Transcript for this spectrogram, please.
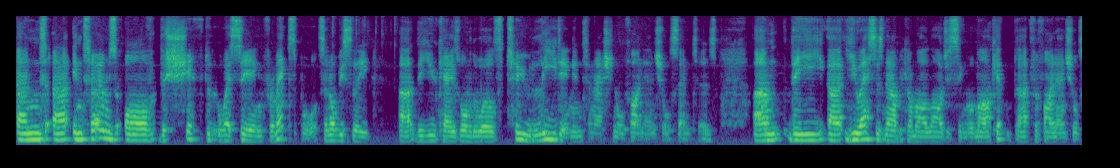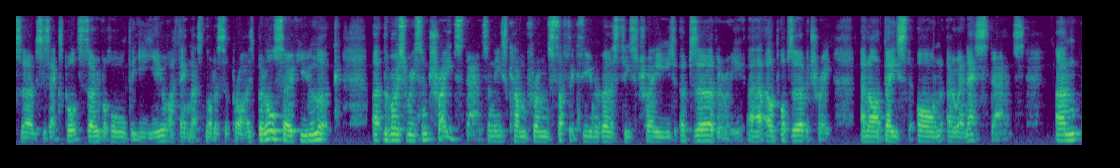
And uh, in terms of the shift that we're seeing from exports, and obviously uh, the UK is one of the world's two leading international financial centres. Um, the uh, US has now become our largest single market uh, for financial services exports. It's overhauled the EU. I think that's not a surprise. But also, if you look at the most recent trade stats, and these come from Sussex University's Trade Observatory, uh, Observatory and are based on ONS stats, um,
